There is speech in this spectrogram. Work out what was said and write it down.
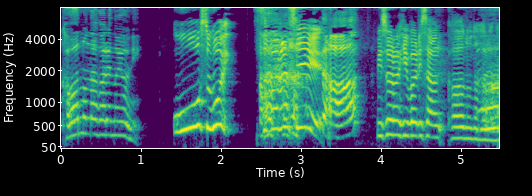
川の流れのように。おおすごい。素晴らしい。あ美空ひばりさん川の流れのやっ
